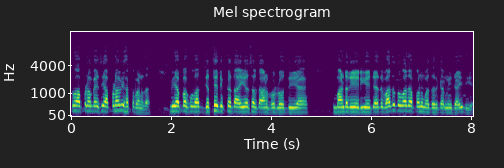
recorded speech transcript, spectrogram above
ਤੋਂ ਆਪਣਾ ਵੈਸੇ ਆਪਣਾ ਵੀ ਹੱਕ ਬਣਦਾ ਵੀ ਆਪਾਂ ਕੋ ਜਿੱਥੇ ਦਿੱਕਤ ਆਈ ਹੈ ਸੁਲਤਾਨਪੁਰ ਲੋਧੀ ਹੈ ਮੰਡ ਦੇ ਏਰੀਏ 'ਚ ਹੈ ਤੇ ਵੱਧ ਤੋਂ ਵੱਧ ਆਪਾਂ ਨੂੰ ਮਦਦ ਕਰਨੀ ਚਾਹੀਦੀ ਹੈ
